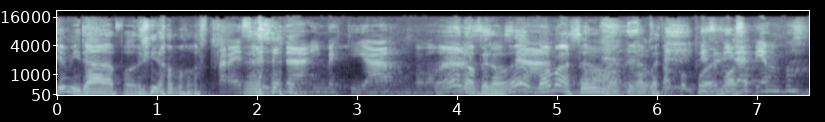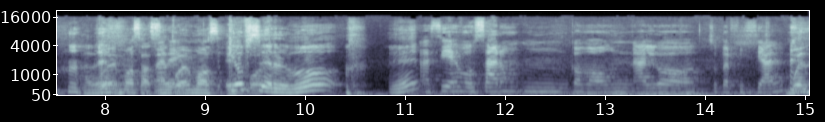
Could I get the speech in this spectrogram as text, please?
qué mirada podríamos... Para eso eh? necesita investigar un poco más. Bueno, pero o sea, eh, vamos a hacer no, una, una podemos, Necesita tiempo. A ver, podemos hacer, Vale. podemos... ¿Qué observó? ¿Eh? Así esbozar un, un- como un algo superficial. Bueno,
